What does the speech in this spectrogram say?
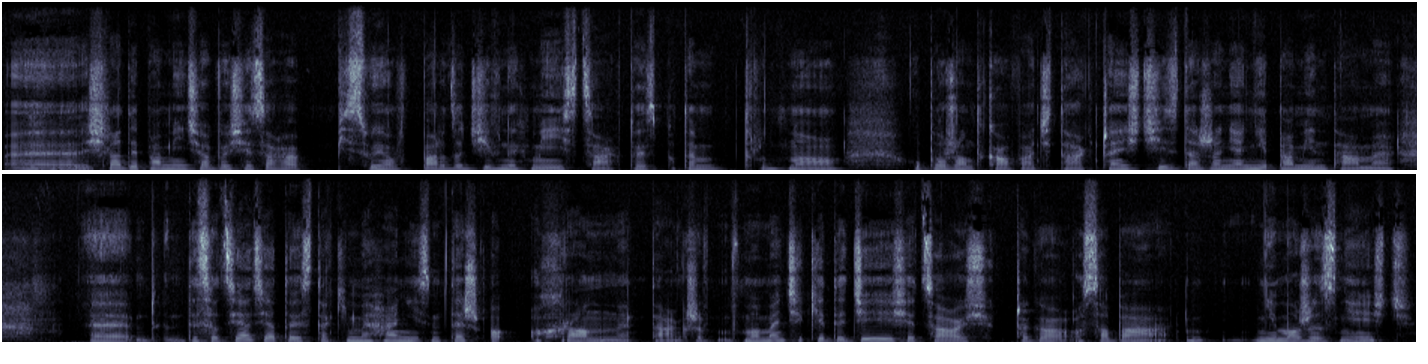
E, Mhm. Ślady pamięciowe się zapisują w bardzo dziwnych miejscach. To jest potem trudno uporządkować, tak? Części zdarzenia nie pamiętamy. E, Dysocjacja to jest taki mechanizm też ochronny, tak? Że w- momencie, kiedy dzieje się coś, czego osoba nie może znieść,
